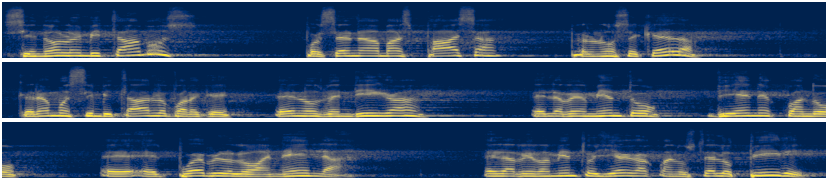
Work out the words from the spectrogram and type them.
si no lo invitamos, pues Él nada más pasa, pero no se queda. Queremos invitarlo para que Él nos bendiga. El avivamiento viene cuando eh, el pueblo lo anhela. El avivamiento llega cuando usted lo pide.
